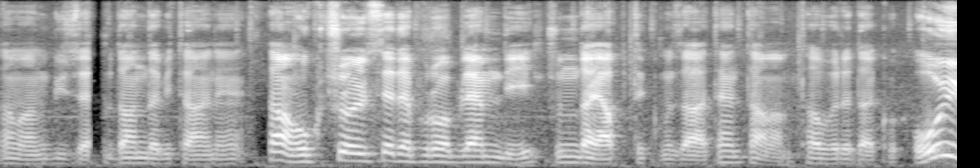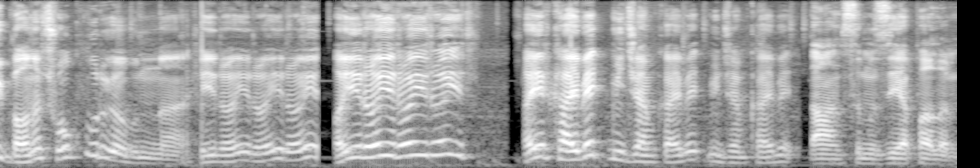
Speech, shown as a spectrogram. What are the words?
Tamam güzel. Buradan da bir tane. Tamam okçu ölse de problem değil. Şunu da yaptık mı zaten? Tamam. Tavırı da. Oy bana çok vuruyor bunlar. Hayır hayır hayır hayır. Hayır hayır hayır hayır. Hayır kaybetmeyeceğim kaybetmeyeceğim kaybet. Dansımızı yapalım.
